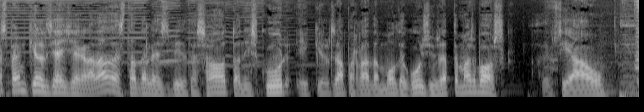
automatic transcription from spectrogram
Esperem que els hagi agradat. Ha estat de les vides de so, Toni Escur, i qui els ha parlat amb molt de gust, Josep Tomàs Bosch. Adéu-siau. Adéu-siau.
